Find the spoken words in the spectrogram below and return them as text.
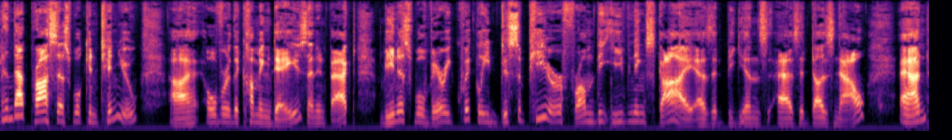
And that process will continue uh, over the coming days. And in fact, Venus will very quickly disappear from the evening sky as it begins as it does now. And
